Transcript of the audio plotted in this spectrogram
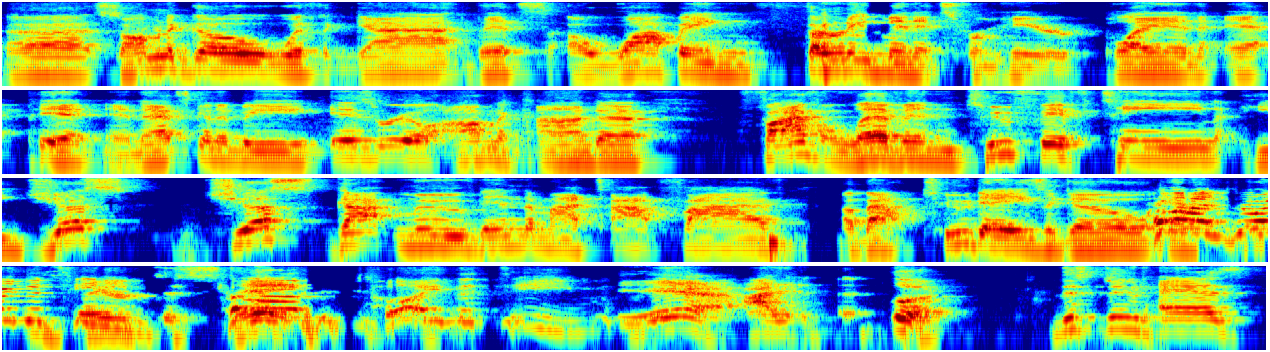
Uh, so I'm going to go with a guy that's a whopping 30 minutes from here playing at Pitt, and that's going to be Israel Abanikanda, 5'11, 215. He just just got moved into my top five about two days ago. Come on, join the team. To stay. Come on, join the team. Yeah, I look. This dude has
